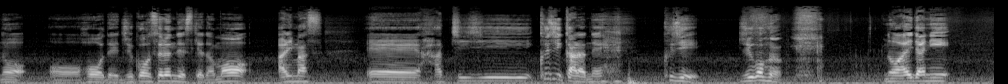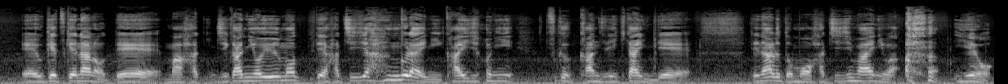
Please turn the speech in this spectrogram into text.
の方で受講するんですけども、あります。えー、8時、9時からね、9時15分の間に、えー受付なので、まあ、は時間に余裕持って8時半ぐらいに会場に着く感じで行きたいんで、ってなるともう8時前には 家を、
